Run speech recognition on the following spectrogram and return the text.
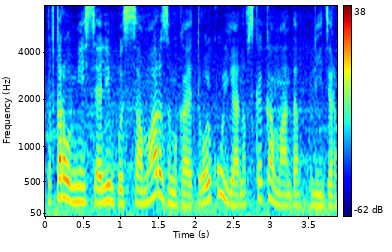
На втором месте Олимп из Самары замыкает тройку ульяновская команда «Лидер».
